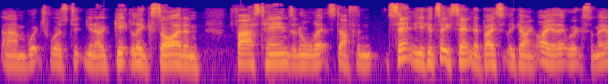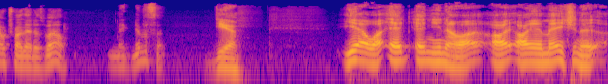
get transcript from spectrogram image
um, which was to you know get leg side and fast hands and all that stuff. And Santner, you could see Santner basically going, "Oh yeah, that works for me. I'll try that as well." Magnificent. Yeah, yeah. Well, and, and you know, I, I imagine a,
